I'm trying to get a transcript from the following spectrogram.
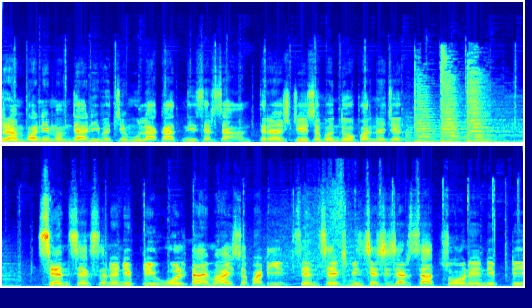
ટ્રમ્પ અને મમદાની વચ્ચે મુલાકાતની ચર્ચા આંતરરાષ્ટ્રીય સંબંધો પર નજર. સેન્સેક્સ અને નિફ્ટી ઓલ ટાઈમ હાઈ સપાટીએ સેન્સેક્સ પંચ્યાસી હજાર સાતસો અને નિફ્ટી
